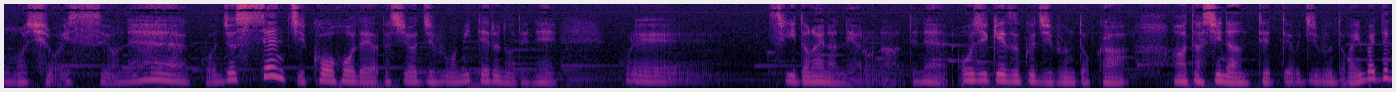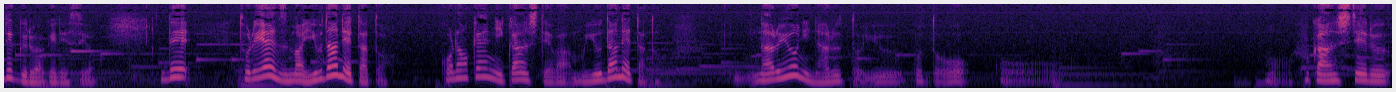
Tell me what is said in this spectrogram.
面白いっすよね。こう10センチ後方で私は自分を見てるのでねこれ次どないなんねやろうなってね。おじけづく自分とか私なんてっていう自分とかいっぱい出てくるわけですよ。でとりあえずまあ委ねたと。この件に関してはもう委ねたと。なるようになるということをこう俯瞰している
